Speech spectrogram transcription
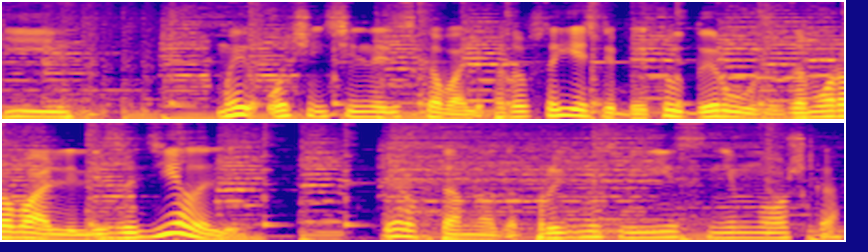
И мы очень сильно рисковали, потому что если бы ту дыру уже замуровали или заделали, во-первых, там надо прыгнуть вниз немножко,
